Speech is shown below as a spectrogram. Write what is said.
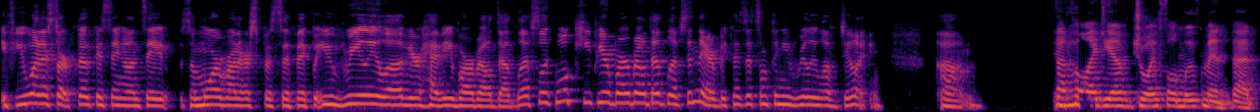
if you want to start focusing on say some more runner specific but you really love your heavy barbell deadlifts like we'll keep your barbell deadlifts in there because it's something you really love doing um that whole idea of joyful movement that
